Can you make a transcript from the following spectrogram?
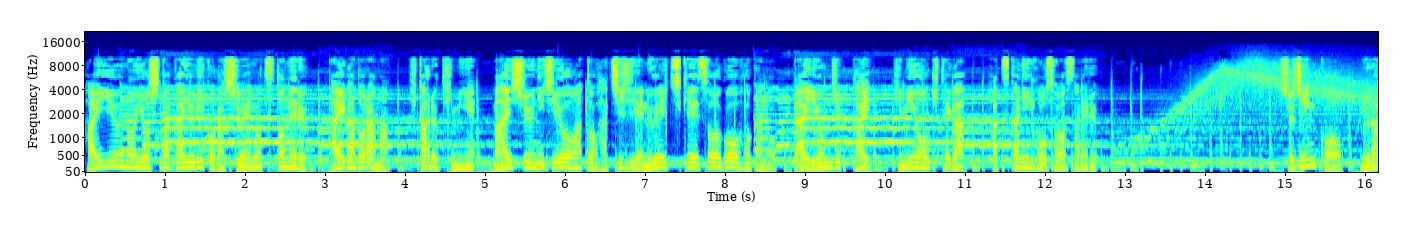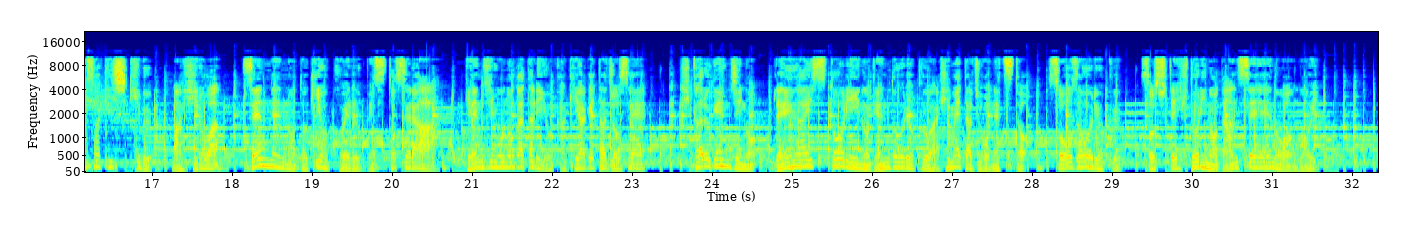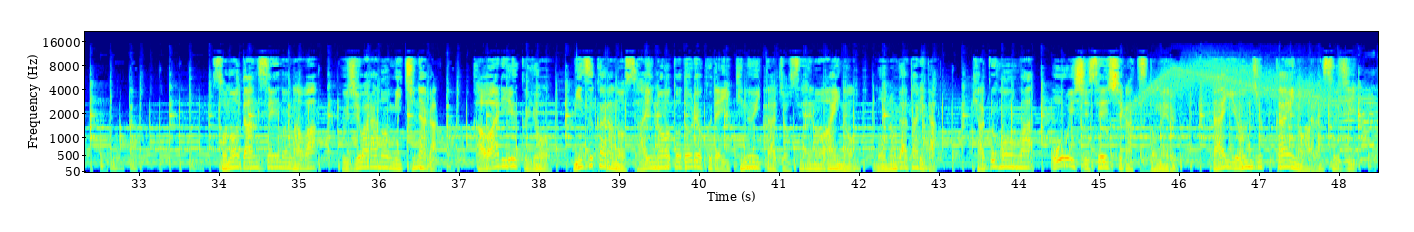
俳優の吉高由里子が主演を務める大河ドラマ、光る君へ、毎週日曜あと8時 NHK 総合他の第40回、君を着てが20日に放送される。主人公、紫式部、真宙は、千年の時を超えるベストセラー、源氏物語を書き上げた女性。光源氏の恋愛ストーリーの原動力は秘めた情熱と想像力、そして一人の男性への思い。その男性の名は、藤原道長。変わりゆくよう、自らの才能と努力で生き抜いた女性の愛の物語だ。脚本は、大石聖子が務める。第40回のあらすじ。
